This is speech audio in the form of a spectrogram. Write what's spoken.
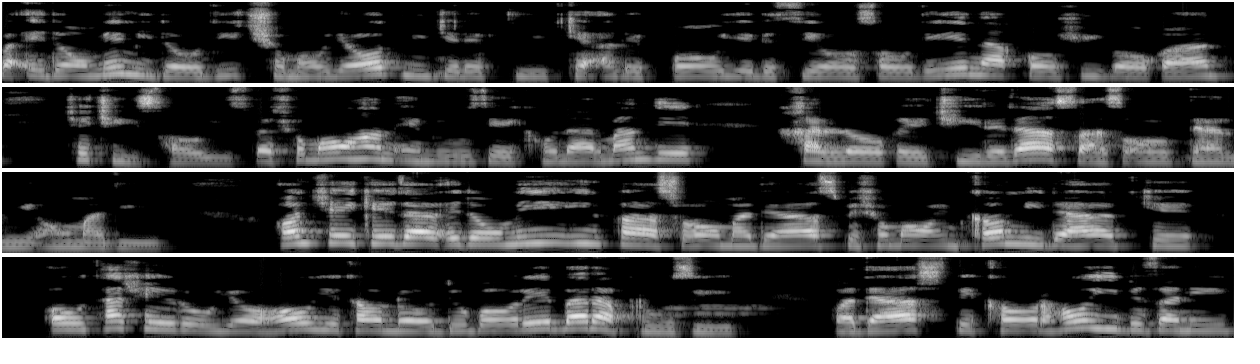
و ادامه می‌دادید شما یاد می گرفتید که الفبای بسیار ساده نقاشی واقعا چه چیزهایی است و شما هم امروز یک هنرمند خلاق چیره دست از آب در می آمدید. آنچه که در ادامه این فصل آمده است به شما امکان می دهد که آتش رویاهایتان را دوباره برافروزید و دست به کارهایی بزنید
